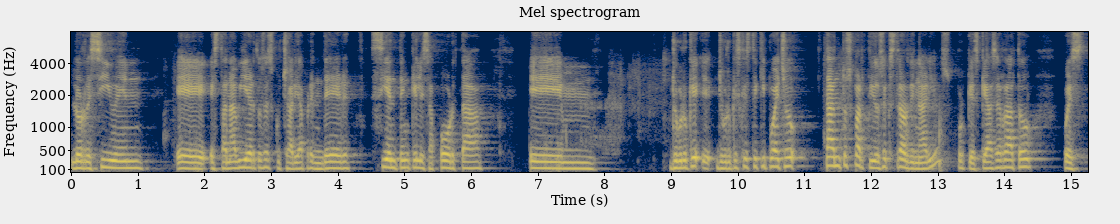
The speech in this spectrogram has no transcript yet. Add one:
lo reciben, eh, están abiertos a escuchar y aprender, sienten que les aporta. Em, yo, creo que, eh, yo creo que es que este equipo ha hecho tantos partidos extraordinarios, porque es que hace rato pues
